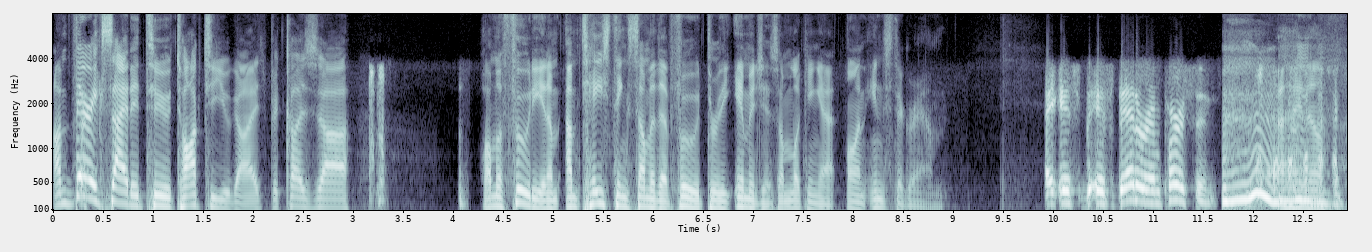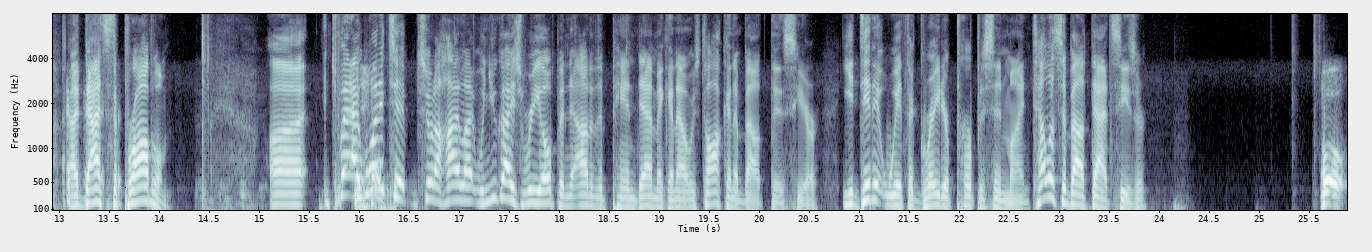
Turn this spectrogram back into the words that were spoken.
I'm very excited to talk to you guys because uh, I'm a foodie and I'm, I'm tasting some of the food through the images I'm looking at on Instagram. Hey, It's it's better in person. I know. Uh, that's the problem. Uh, but I wanted to sort of highlight when you guys reopened out of the pandemic, and I was talking about this here. You did it with a greater purpose in mind. Tell us about that, Caesar. Well,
